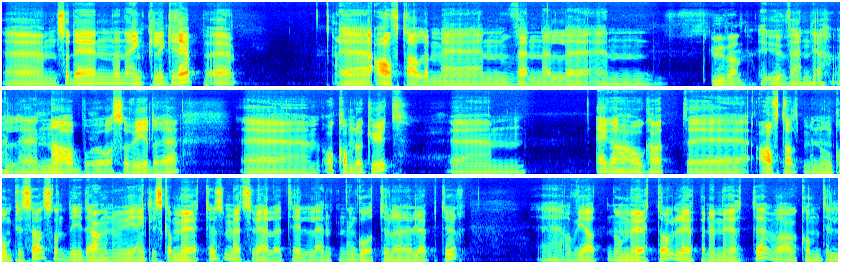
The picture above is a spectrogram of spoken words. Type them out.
Eh, så det er noen enkle grep. Eh, avtale med en venn eller en Uvenn. uvenn, ja, eller nabo osv. Eh, og kom dere ut. Eh, jeg har òg hatt eh, avtalt med noen kompiser, så de gangene vi egentlig skal møtes, så møtes vi heller til enten en gåtur eller en løpetur. Eh, og vi har hatt noen møter òg, løpende møter. Vi har kommet til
